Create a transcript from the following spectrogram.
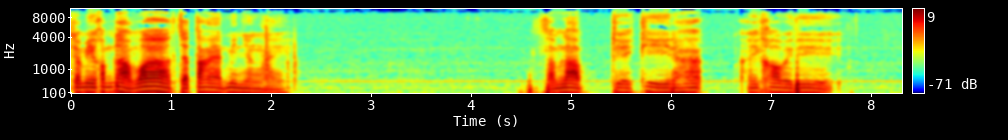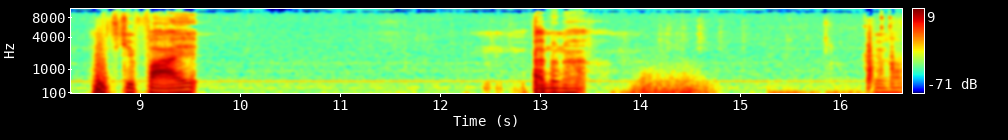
จะมีคำถามว่าจะตั้งแอดมินยังไงสำหรับ TXT นะฮะ ให้เข้าไปที่ script file แป๊บนึงนะฮะ โอเคครับ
